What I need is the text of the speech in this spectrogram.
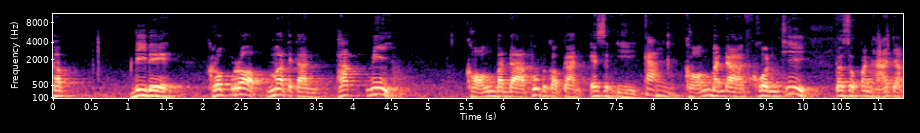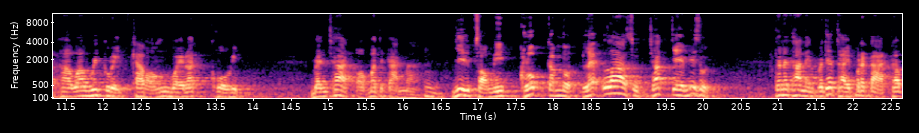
ครับดีเดย์ครบรอบมาตรการพักหนี้ ของบรรดาผู้ประกอบการ SME ค่ะ ของบรรดาคนที่ประสบปัญหาจากภาวะวิกฤตครับ ของไวรัสโควิด แบงค์ชาติออกมาตรการมาอืม22 นี้ครบกำหนดและล่าสุดชัดเจนที่สุด ธนาคารแห่งประเทศไทยประกาศครับ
